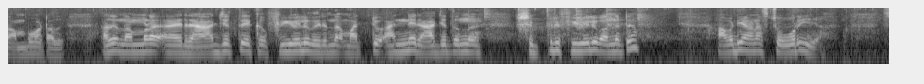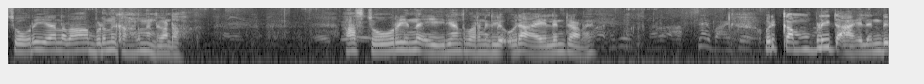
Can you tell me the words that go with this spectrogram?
സംഭവം കേട്ടോ അത്. അത് നമ്മുടെ രാജ്യത്തേക്ക് ഫ്യൂവൽ വരുന്ന മറ്റു അന്യ രാജ്യത്തുനിന്ന് ഷിപ്പിൽ ഫ്യൂവൽ വന്നിട്ട് അവിടെയാണ് സ്റ്റോർ ചെയ്യുക. സ്റ്റോർ ചെയ്യാൻ അതാ ഇവിടുന്ന് കാണുന്നുണ്ട് കണ്ടോ? ആ സ്റ്റോർ ചെയ്യുന്ന ഏരിയ എന്ന് പറഞ്ഞെങ്കിൽ ഒരു ഐലൻഡാണ് ഒരു കംപ്ലീറ്റ് ഐലൻഡ്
